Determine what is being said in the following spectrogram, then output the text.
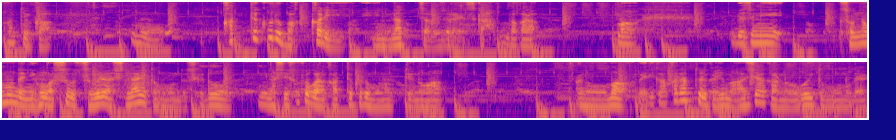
何て言うかもう買ってくるばっかりになっちゃうじゃないですか。だからまあ別にそんなもんで日本がすぐ潰れはしないと思うんですけどだし外から買ってくるものっていうのはあのまあアメリカからというか今アジアからのが多いと思うので、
